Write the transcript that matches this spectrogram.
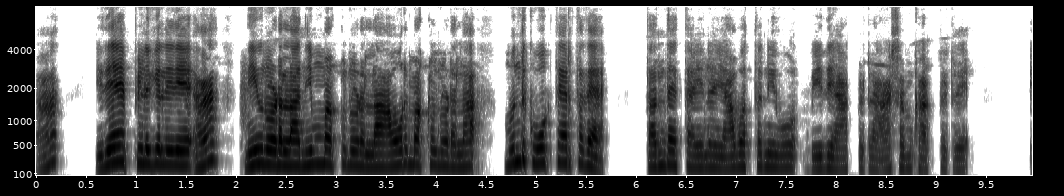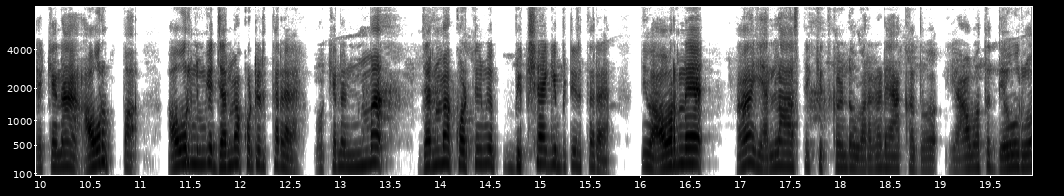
ಹಾಂ ಇದೇ ಪೀಳಿಗೆಲಿ ಹಾಂ ನೀವು ನೋಡಲ್ಲ ನಿಮ್ಮ ಮಕ್ಕಳು ನೋಡಲ್ಲ, ಅವ್ರ ಮಕ್ಕಳು ನೋಡಲ್ಲ ಮುಂದಕ್ಕೆ ಹೋಗ್ತಾ ಇರ್ತದೆ. ತಂದೆ, ತಾಯಿನ ಯಾವತ್ತೂ ನೀವು ಬೀದಿ ಹಾಕ್ಬಿಟ್ರಿ, ಆಶ್ರಮಕ್ಕೆ ಹಾಕ್ಬಿಟ್ರಿ. ಯಾಕೆನಾ, ಅವ್ರ ಪ, ಅವ್ರು ನಿಮಗೆ ಜನ್ಮ ಕೊಟ್ಟಿರ್ತಾರೆ. ಓಕೆನಾ, ನಿಮ್ಮ ಜನ್ಮ ಕೊಟ್ಟು ನಿಮಗೆ ಭಿಕ್ಷೆಯಾಗಿ ಬಿಟ್ಟಿರ್ತಾರೆ. ನೀವು ಅವ್ರನ್ನೇ ಎಲ್ಲ ಆಸ್ತಿ ಕಿತ್ಕೊಂಡು ಹೊರಗಡೆ ಹಾಕೋದು, ಯಾವತ್ತೂ ದೇವರು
